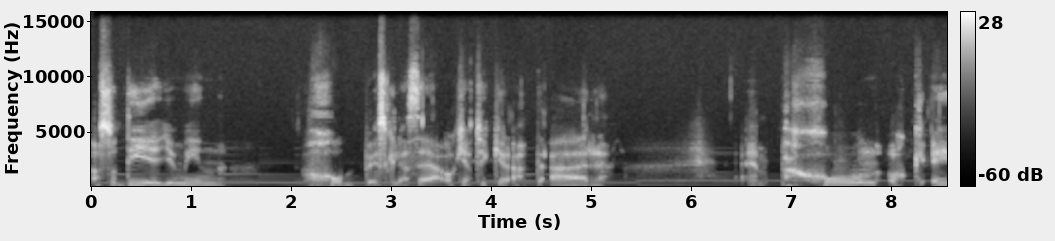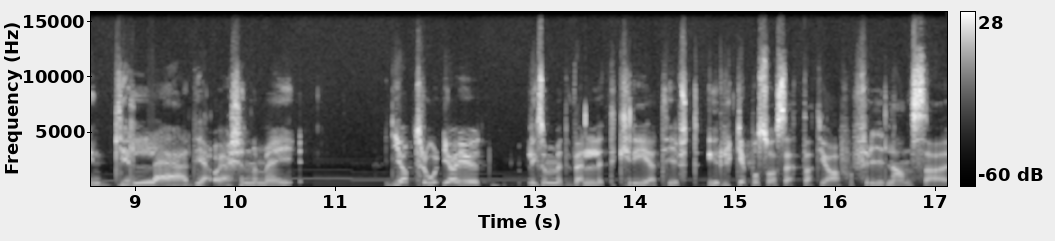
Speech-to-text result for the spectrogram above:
Alltså det är ju min hobby skulle jag säga. Och jag tycker att det är en passion och en glädje. Och jag känner mig... Jag tror, jag är ju ett, liksom ett väldigt kreativt yrke på så sätt att jag får frilansa,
